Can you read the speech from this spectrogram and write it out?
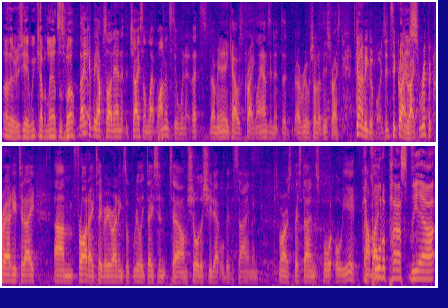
Oh, there it is. Yeah, Whincup and Lowndes as well. They could be upside down at the chase on lap one and still win it. That's, I mean, any car with Craig Lowndes in it, a, a real shot at this race. It's going to be good, boys. It's a great It is. race. Ripper crowd here today. Um, Friday TV ratings look really decent. Uh, I'm sure the shootout will be the same. And tomorrow's the best day in the sport all year. Can't a wait. quarter past the hour,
